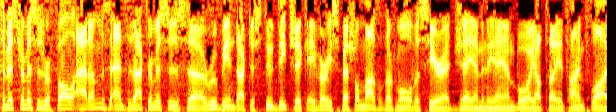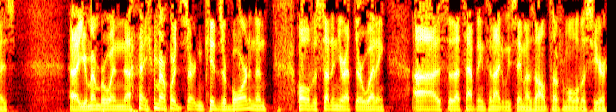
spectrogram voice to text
to Mr. and Mrs. Rafal Adams and to Dr. and Mrs. Uh, Ruby and Dr. Stu Ditchik. A very special mazel tov from all of us here at JM in the AM. Boy, I'll tell you, time flies. Uh, you remember when uh, you remember when certain kids are born, and then all of a sudden you're at their wedding. Uh, so that's happening tonight, and we say Mazal Tov from all of us here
